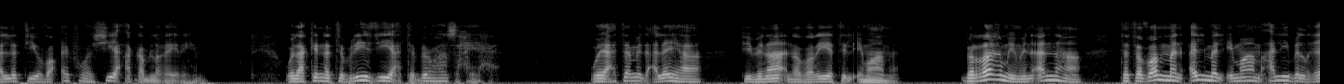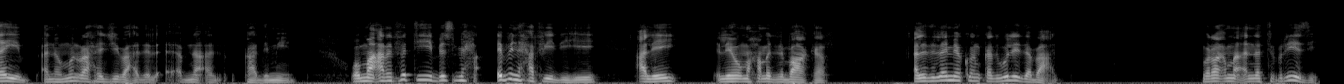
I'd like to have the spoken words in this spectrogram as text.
التي يضعفها الشيعة قبل غيرهم. ولكن تبريزي يعتبرها صحيحة ويعتمد عليها في بناء نظرية الإمامة. بالرغم من أنها تتضمن علم الإمام علي بالغيب أنه من راح يجي بعد الأبناء القادمين ومعرفته باسم ابن حفيده علي اللي هو محمد الباقر الذي لم يكن قد ولد بعد. ورغم أن التبريزي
